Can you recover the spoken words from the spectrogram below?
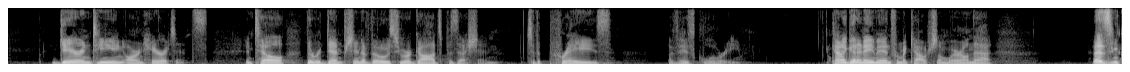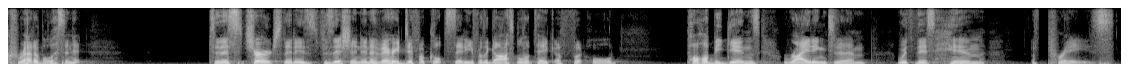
guaranteeing our inheritance until the redemption of those who are God's possession to the praise of his glory. Can I get an amen from a couch somewhere on that? That is incredible, isn't it? To this church that is positioned in a very difficult city for the gospel to take a foothold, Paul begins writing to them with this hymn of praise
